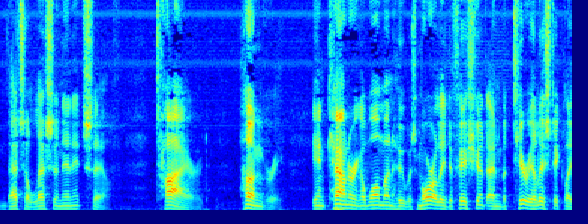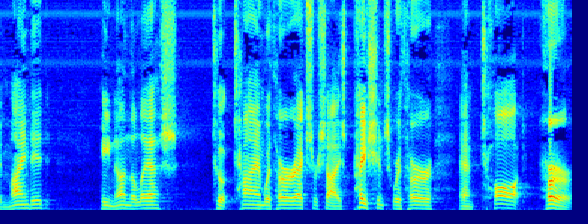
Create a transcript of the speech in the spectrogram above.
And that's a lesson in itself. Tired, hungry, encountering a woman who was morally deficient and materialistically minded, he nonetheless took time with her, exercised patience with her, and taught her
